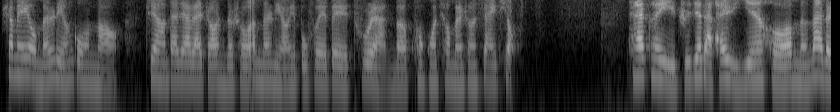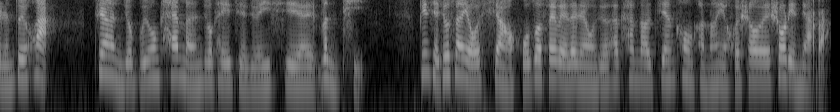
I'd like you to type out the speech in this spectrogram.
上面也有门铃功能，这样大家来找你的时候摁门铃也不会被突然的哐哐敲门声吓一跳。它还可以直接打开语音和门外的人对话，这样你就不用开门就可以解决一些问题。并且，就算有想胡作非为的人，我觉得他看到监控可能也会稍微收敛点吧。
